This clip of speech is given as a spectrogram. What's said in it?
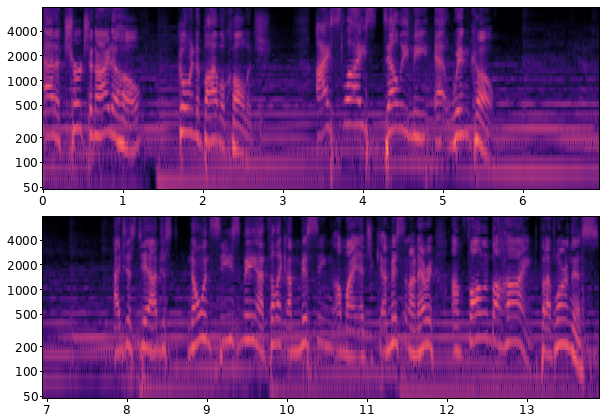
at a church in Idaho going to Bible college. I slice deli meat at Winco. I just, yeah, I'm just, no one sees me. I feel like I'm missing on my education. I'm missing on every, I'm falling behind. But I've learned this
